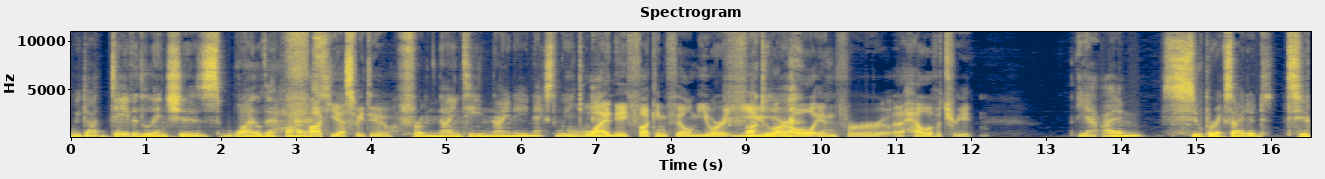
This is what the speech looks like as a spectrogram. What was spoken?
we got David Lynch's Wild at Heart Fuck yes, we do. from 1990 next week. What And a fucking film! You are you yeah. are all in for a hell of a treat. yeah, I am super excited to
